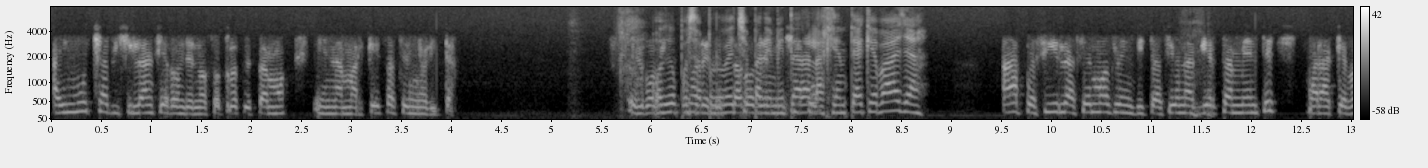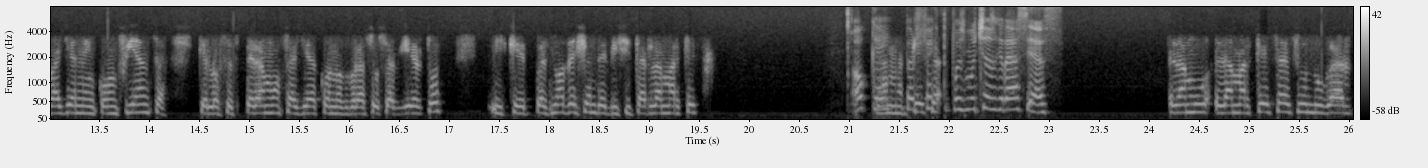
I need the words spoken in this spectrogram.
Hay mucha vigilancia donde nosotros estamos en la Marquesa, señorita. El pues aproveche para invitar a la gente a que vaya. Ah, pues sí, le hacemos la invitación abiertamente para que vayan en confianza, que los esperamos allá con los brazos abiertos y que pues no dejen de visitar la Marquesa. Ok, perfecto, pues muchas gracias. La, la Marquesa es un lugar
